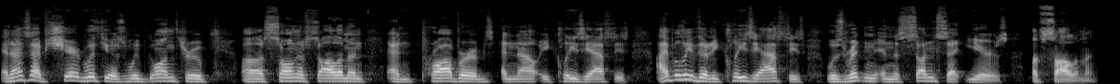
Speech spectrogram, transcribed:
And as I've shared with you, as we've gone through uh, Song of Solomon and Proverbs and now Ecclesiastes, I believe that Ecclesiastes was written in the sunset years of Solomon.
